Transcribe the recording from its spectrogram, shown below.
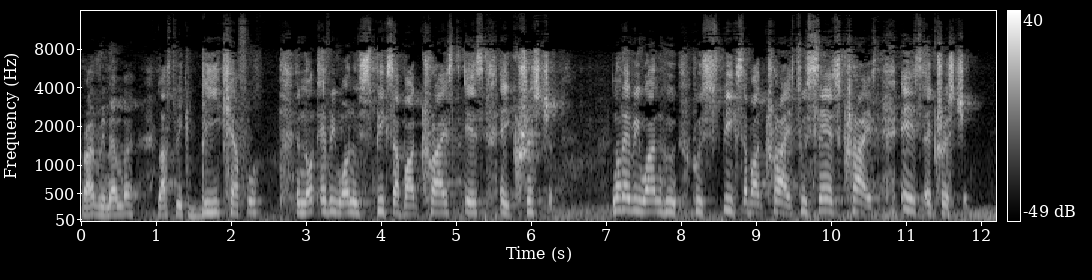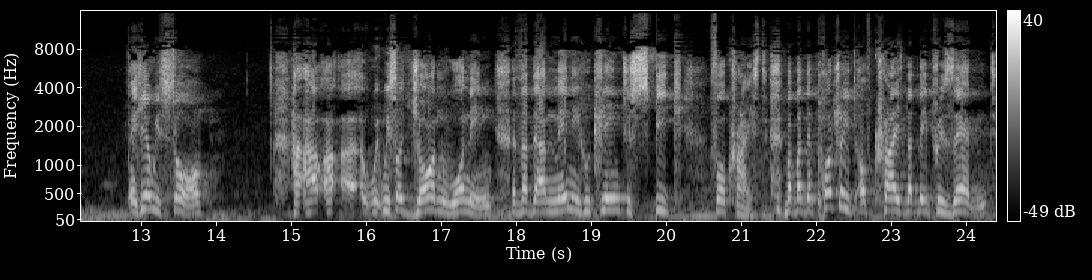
Right? Remember last week, be careful. And not everyone who speaks about Christ is a Christian. Not everyone who, who speaks about Christ, who says Christ, is a Christian. And here we saw how, how, how, uh, we, we saw John warning that there are many who claim to speak for Christ. But, but the portrait of Christ that they present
